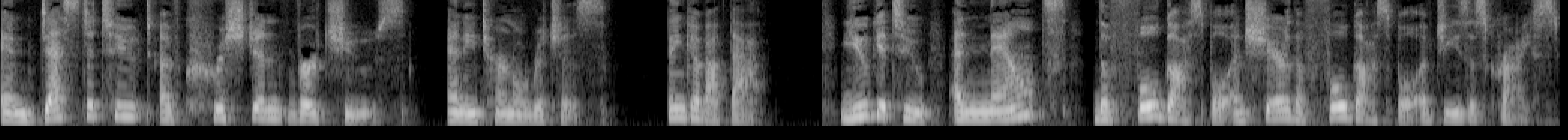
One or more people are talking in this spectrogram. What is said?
and destitute of Christian virtues and eternal riches. Think about that. You get to announce the full gospel and share the full gospel of Jesus Christ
